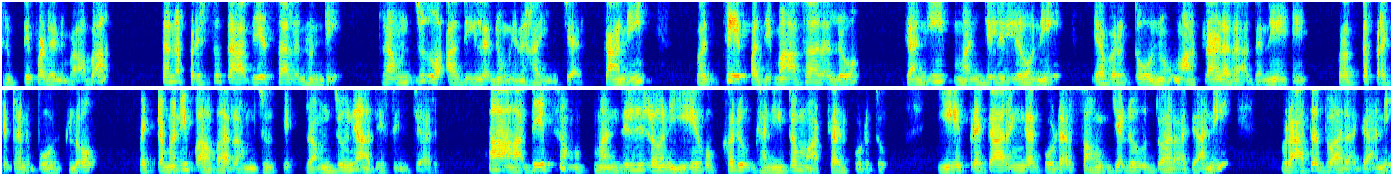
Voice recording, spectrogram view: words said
తృప్తి పడని బాబా తన ప్రస్తుత ఆదేశాల నుండి రంజు అదీలను మినహాయించారు. కానీ వచ్చే పది మాసాలలో గని మంజిలిలోని ఎవరితోనూ మాట్లాడరాదనే క్రొత్త ప్రకటన బోర్డులో పెట్టమని బాబా రంజుకి రంజుని ఆదేశించారు. ఆ ఆదేశం మంజిలిలోని ఏ ఒక్కరూ ఘనీతో మాట్లాడకూడదు. ఏ ప్రకారంగా కూడా సంజ్ఞలు ద్వారా గాని వ్రాత ద్వారా గాని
